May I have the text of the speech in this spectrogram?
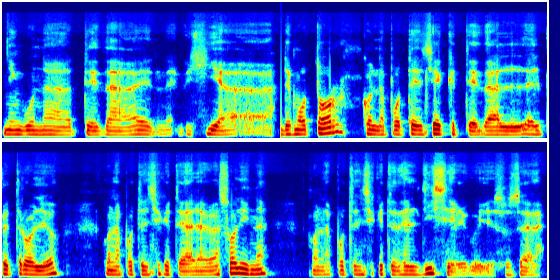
ninguna te da energía de motor con la potencia que te da el, petróleo, con la potencia que te da la gasolina, con la potencia que te da el diésel, güey. o sea,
